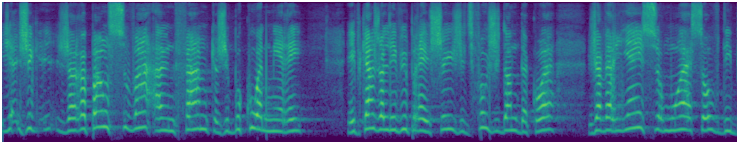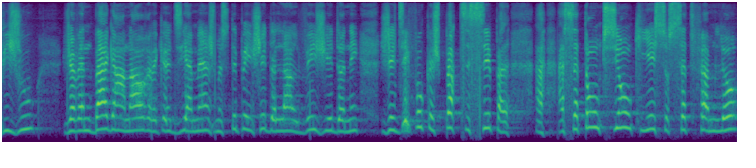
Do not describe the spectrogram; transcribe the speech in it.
Je, repense souvent à une femme que j'ai beaucoup admirée. Et puis quand je l'ai vue prêcher, j'ai dit, faut que je donne de quoi. J'avais rien sur moi sauf des bijoux. J'avais une bague en or avec un diamant. Je me suis dépêchée de l'enlever. J'y ai donné. J'ai dit, il faut que je participe à, à, cette onction qui est sur cette femme-là.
